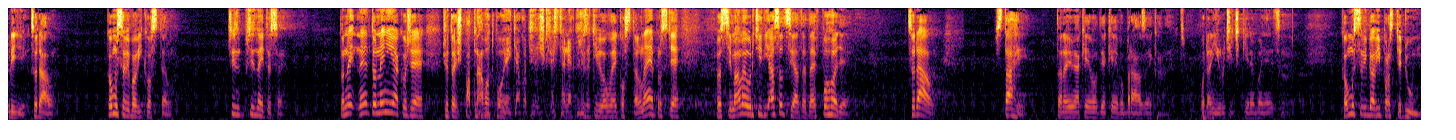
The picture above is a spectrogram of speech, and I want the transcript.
lidi, co dál? Komu se vybaví kostel? Přiznejte se. To, ne, ne, to není jako, že, že to je špatná odpověď, jako ty jsi křesťan, jak to, že se ti vyhovuje kostel. Ne, prostě, prostě máme určitý asociace, to je v pohodě. Co dál? Vztahy. To nevím, jaký je, jaký je obrázek, ale třeba podaný ručičky nebo něco. Komu se vybaví prostě dům?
